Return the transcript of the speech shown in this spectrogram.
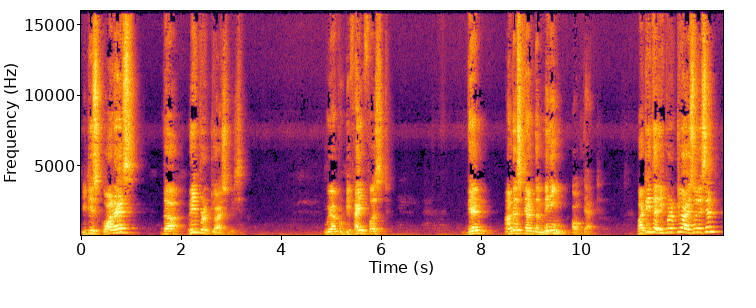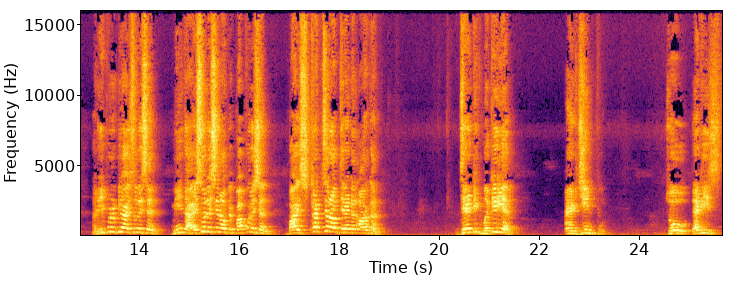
It is called as the reproductive isolation. We have to define first, then understand the meaning of that. What is the reproductive isolation? Reproductive isolation means the isolation of a population by structure of genital organ, genetic material, and gene pool. So that is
